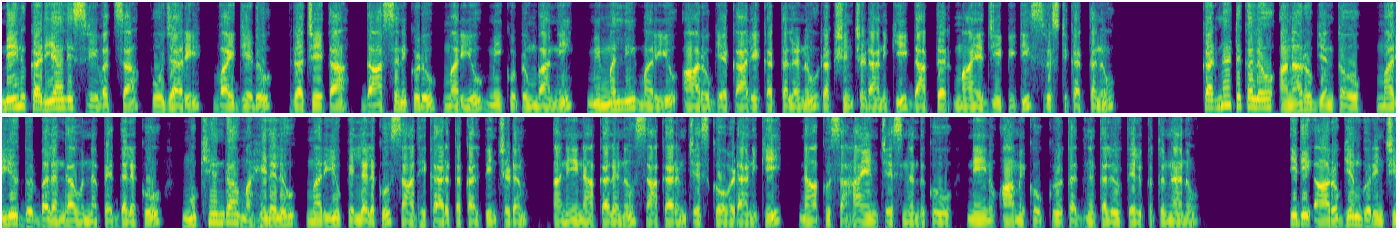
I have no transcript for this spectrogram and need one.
నేను కడియాలి శ్రీవత్స పూజారి వైద్యుడు రచయిత దార్శనికుడు మరియు మీ కుటుంబాన్ని మిమ్మల్ని మరియు ఆరోగ్య కార్యకర్తలను రక్షించడానికి డాక్టర్ మాయజీపీటీ సృష్టికర్తను కర్ణాటకలో అనారోగ్యంతో మరియు దుర్బలంగా ఉన్న పెద్దలకు ముఖ్యంగా మహిళలు మరియు పిల్లలకు సాధికారత కల్పించడం అనే నా కలను సాకారం చేసుకోవడానికి నాకు సహాయం చేసినందుకు నేను ఆమెకు కృతజ్ఞతలు తెలుపుతున్నాను. ఇది ఆరోగ్యం గురించి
